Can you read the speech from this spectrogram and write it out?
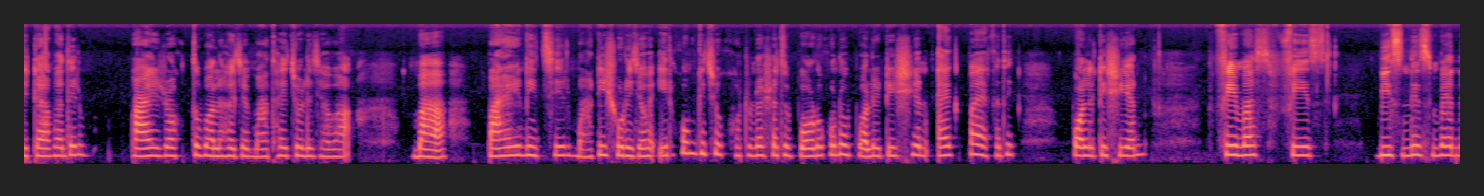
যেটা আমাদের পায়ের রক্ত বলা হয় যে মাথায় চলে যাওয়া বা পায়ের নিচের মাটি সরে যাওয়া, এরকম কিছু ঘটনার সাথে বড় কোনো পলিটিশিয়ান এক বা একাধিক পলিটিশিয়ান ফেমাস ফেস বিজনেসম্যান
